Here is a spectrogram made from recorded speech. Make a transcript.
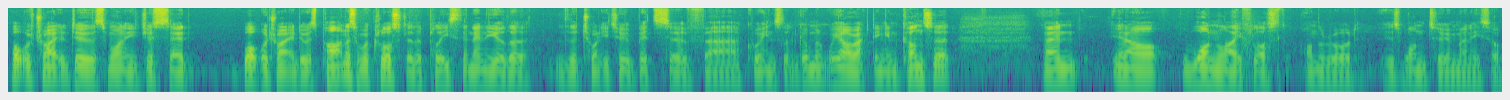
what we've tried to do this morning is just said what we're trying to do as partners, and we're closer to the police than any other the 22 bits of uh, Queensland government. We are acting in concert, and you know one life lost on the road is one too many. So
